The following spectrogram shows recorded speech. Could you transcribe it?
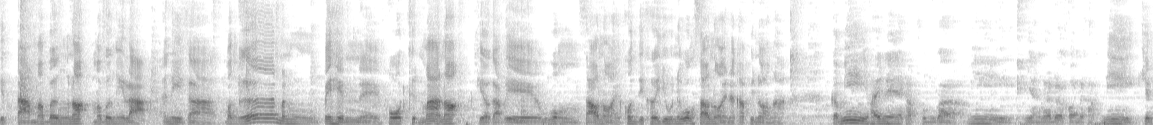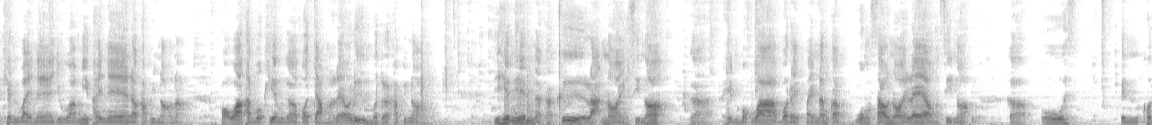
ติดตามมาเบิ่งเนาะมาเบิ่งอีหล่าอันนี้ก็บังเอิญมันไปเห็นเอ่อโพสต์ขึ้นมาเนาะเกี่ยวกับเออวงสาวหน่อยคนที่เคยอยู่ในวงสาวหน่อยนะครับ พี่น้องอะ ก็มีไผแน่ครับ ผมก็มีอย่างนั้นด้วยก่อนนะครับ มีเขียนเขียนๆไว้แน่อยู่ว่ามีไผแน่แล้วครับพี่น้องนะเพราะว่าคันบ่เขียนก็บ่จำมาแล้วลืมหมดแล้วครับพี่น้อง ที่เห็นเห็นน่ะก็คือละหน่อยสิเนาะก็เห็นบอกว่าบ่ได้ไปนํกับวงสาวน้อยแล้วสิเนาะก็โอ้ยเป็นคน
